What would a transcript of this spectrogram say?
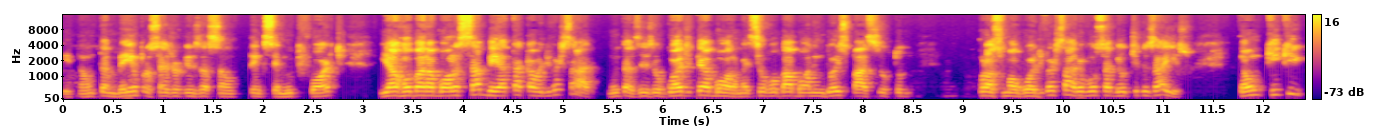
Então, também o processo de organização tem que ser muito forte. E ao roubar a bola, saber atacar o adversário. Muitas vezes eu gosto de ter a bola, mas se eu roubar a bola em dois passos, eu estou próximo ao gol adversário, eu vou saber utilizar isso. Então, o que, que,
